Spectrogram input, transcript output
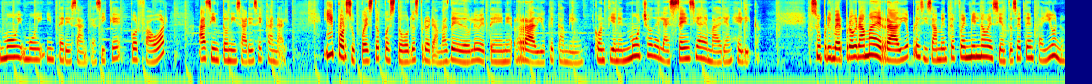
muy, muy interesante. Así que, por favor, a sintonizar ese canal y por supuesto pues todos los programas de WTN Radio que también contienen mucho de la esencia de Madre Angélica. Su primer programa de radio precisamente fue en 1971.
